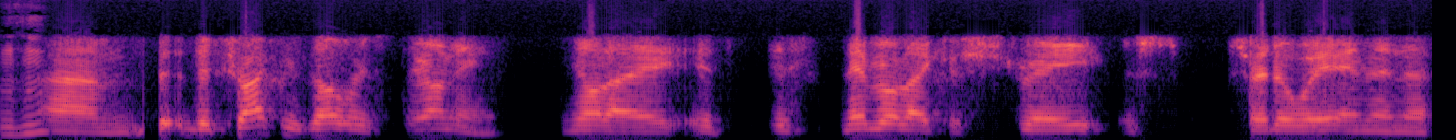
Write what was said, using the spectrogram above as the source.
Mm-hmm. um, the, the track is always turning. You know, like it's it's never like a straight straight away and then a,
